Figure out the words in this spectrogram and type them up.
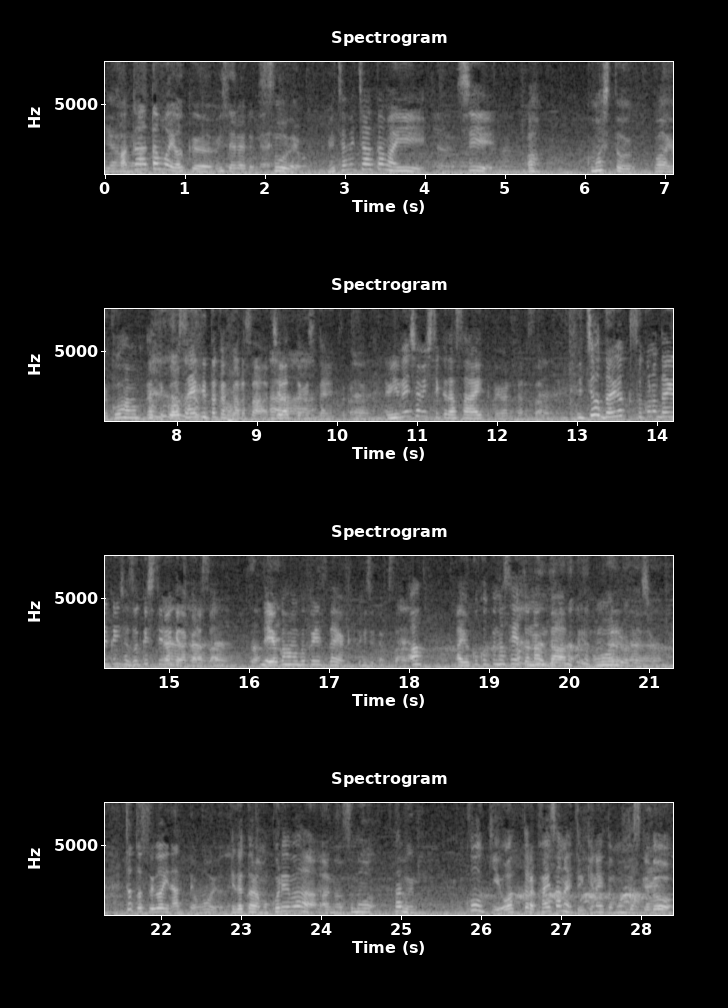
いやバカ頭よく見せれるね。そうだよ。めちゃめちゃ頭いいし、あこの人は横浜だってこう財布とかからさ チラッと見せたりとかさ「身分証見してください」とか言われたらさ、うん、一応大学そこの大学に所属してるわけだからさ、うんうん、で横浜国立大学って見せてもさ、うん、ああ横国の生徒なんだって思われるわけでしょ。ちょっとすごいなって思うよね。えだからもうこれはあのその多分後期終わったら返さないといけないと思うんですけど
